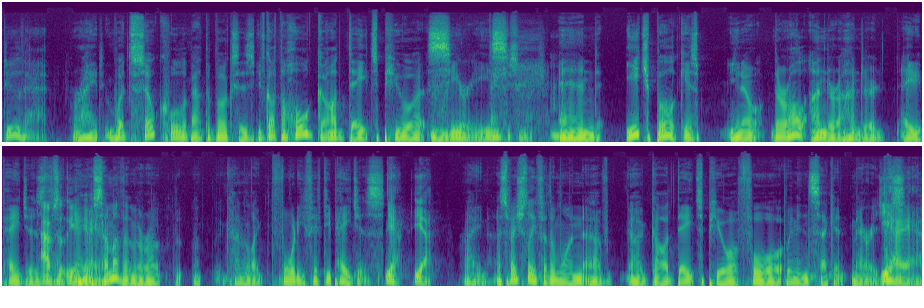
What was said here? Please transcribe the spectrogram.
do that. Right. What's so cool about the books is you've got the whole God Dates Pure series. Thank you so much. And each book is, you know, they're all under 180 pages. Absolutely, You yeah, know, yeah, Some of them are uh, kind of like 40, 50 pages. Yeah, yeah, Right. Especially for the one of uh, God Dates Pure for women's second marriages. yeah, yeah.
